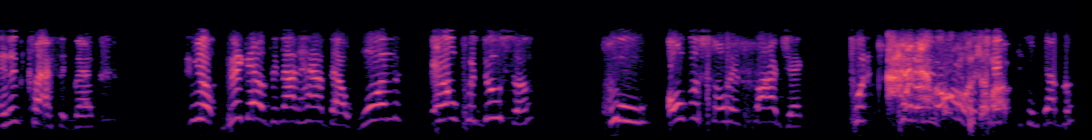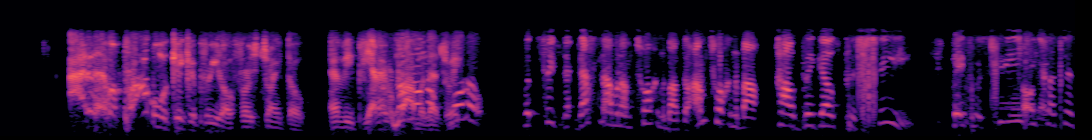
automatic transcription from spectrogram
and his classic back. You know, Big L did not have that one L producer who oversaw his project, put I put, didn't have, hold on, put out. together. I didn't have a problem with Kid Capri though, first joint though. MVP. I didn't have a no, problem no, with that no, joint. no, no. But see, that's not what I'm talking about, though. I'm talking about how Big L's perceived. They proceed Okay. because his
